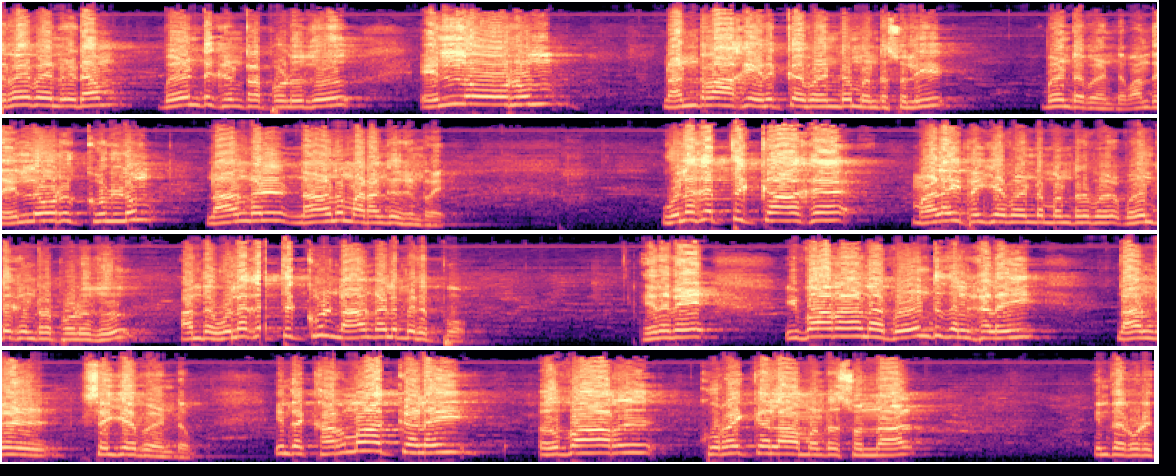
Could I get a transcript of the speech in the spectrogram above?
இறைவனிடம் வேண்டுகின்ற பொழுது எல்லோரும் நன்றாக இருக்க வேண்டும் என்று சொல்லி வேண்ட வேண்டும். அந்த எல்லோருக்குள்ளும் நாங்கள் நானும் அடங்குகின்றேன். உலகத்துக்காக மழை பெய்ய வேண்டும் என்று வேண்டுகின்ற பொழுது அந்த உலகத்துக்குள் நாங்களும் இருப்போம். எனவே இவ்வாறான வேண்டுதல்களை நாங்கள் செய்ய வேண்டும். இந்த கர்மாக்களை எவ்வாறு குறைக்கலாம் என்று சொன்னால் இதனுடைய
